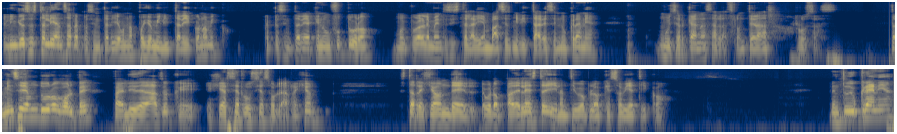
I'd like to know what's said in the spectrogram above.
el ingreso a esta alianza representaría un apoyo militar y económico, representaría que en un futuro, muy probablemente se instalarían bases militares en Ucrania, muy cercanas a las fronteras rusas. También sería un duro golpe el liderazgo que ejerce Rusia sobre la región. Esta región de Europa del Este y el antiguo bloque soviético. Dentro de Ucrania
